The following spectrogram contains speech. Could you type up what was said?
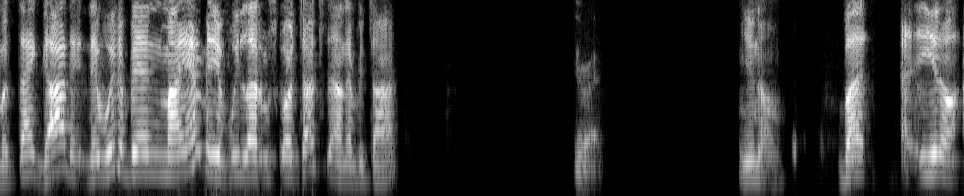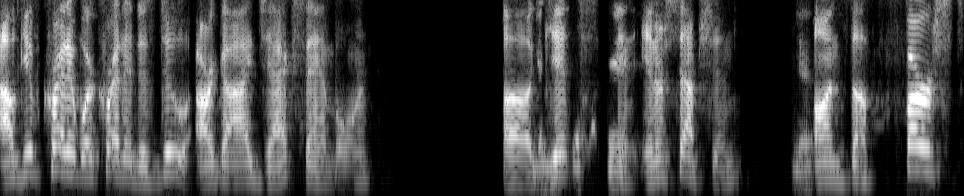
But thank God they, they would have been Miami if we let them score a touchdown every time. You're right. you know. But uh, you know, I'll give credit where credit is due. Our guy Jack Sanborn uh, gets an interception Yeah. on the first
